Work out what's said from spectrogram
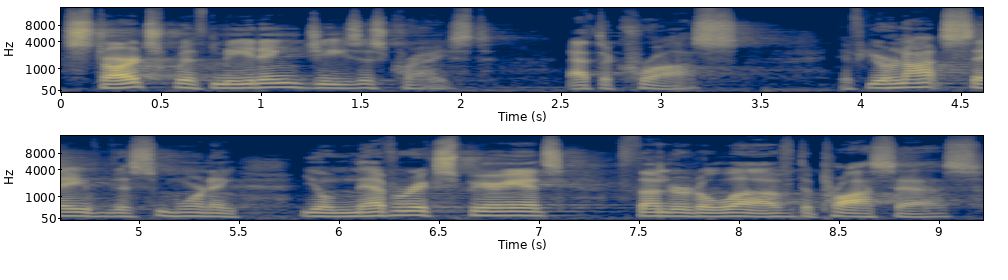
Starts with meeting Jesus Christ at the cross. If you're not saved this morning, you'll never experience thunder to love the process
